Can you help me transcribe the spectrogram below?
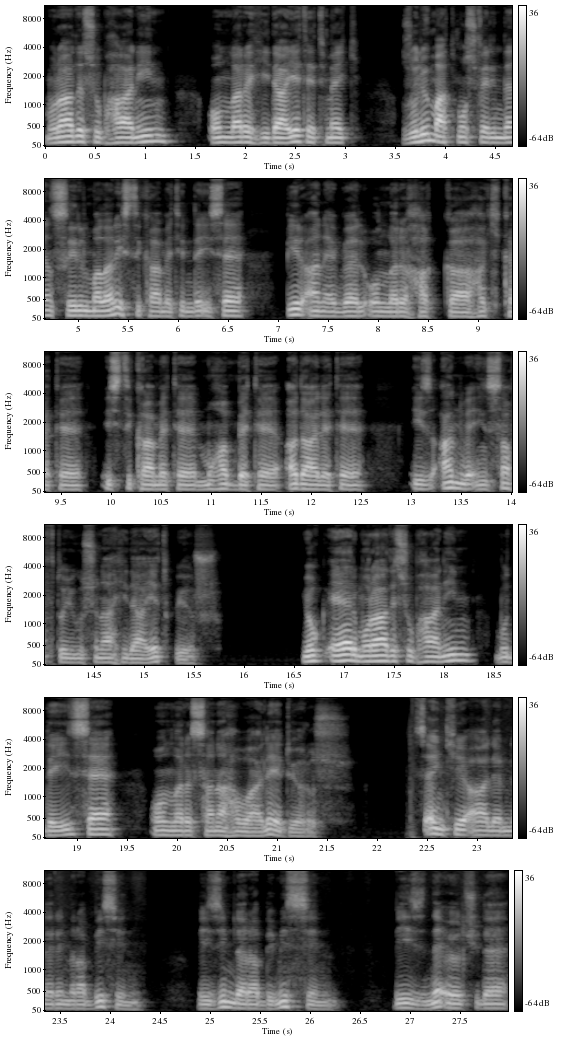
muradı subhanin onları hidayet etmek, zulüm atmosferinden sıyrılmaları istikametinde ise bir an evvel onları hakka, hakikate, istikamete, muhabbete, adalete, izan ve insaf duygusuna hidayet buyur. Yok eğer murad-ı subhanin bu değilse onları sana havale ediyoruz. Sen ki alemlerin Rabbisin, bizim de Rabbimizsin. Biz ne ölçüde,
